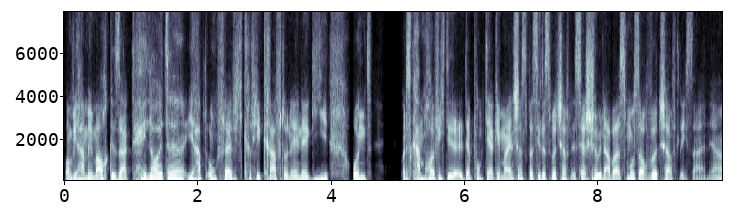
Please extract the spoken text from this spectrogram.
Und wir haben ihm auch gesagt, hey Leute, ihr habt unglaublich viel Kraft und Energie und und es kam häufig der, der Punkt, ja, gemeinschaftsbasiertes Wirtschaften ist ja schön, aber es muss auch wirtschaftlich sein, ja.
